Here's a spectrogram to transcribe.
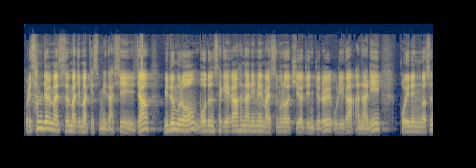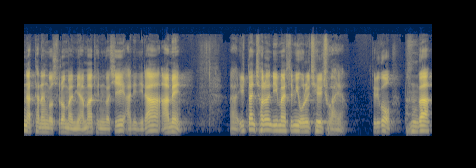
우리 3절 말씀 마지막 읽겠습니다. 시작. 믿음으로 모든 세계가 하나님의 말씀으로 지어진 줄을 우리가 아나니 보이는 것은 나타난 것으로 말미암아 되는 것이 아니니라. 아멘. 아, 일단 저는 이 말씀이 오늘 제일 좋아요. 그리고 뭔가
